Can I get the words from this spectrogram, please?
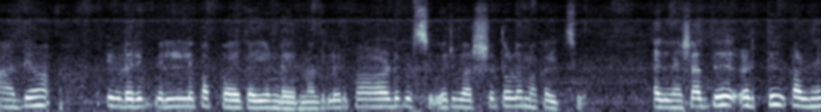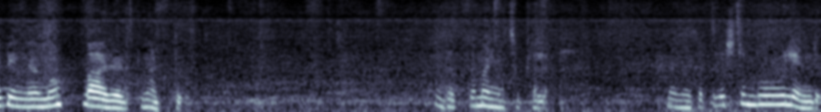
ആദ്യം ഇവിടെ ഒരു വലിയ പപ്പായ തൈ ഉണ്ടായിരുന്നു. അതിലൊരുപാട് പിടിച്ചു ഒരു വർഷത്തോളം നമ്മൾ കഴിച്ചു. അതിനുശേഷം അത് എടുത്ത് കളഞ്ഞ് പിന്നെ നമ്മൾ വാഴ എടുത്ത് നട്ടു. ഇതൊക്കെ മഞ്ഞച്ചപ്പല മഞ്ഞച്ചപ്പല ഇഷ്ടംപോലെ ഉണ്ട്.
